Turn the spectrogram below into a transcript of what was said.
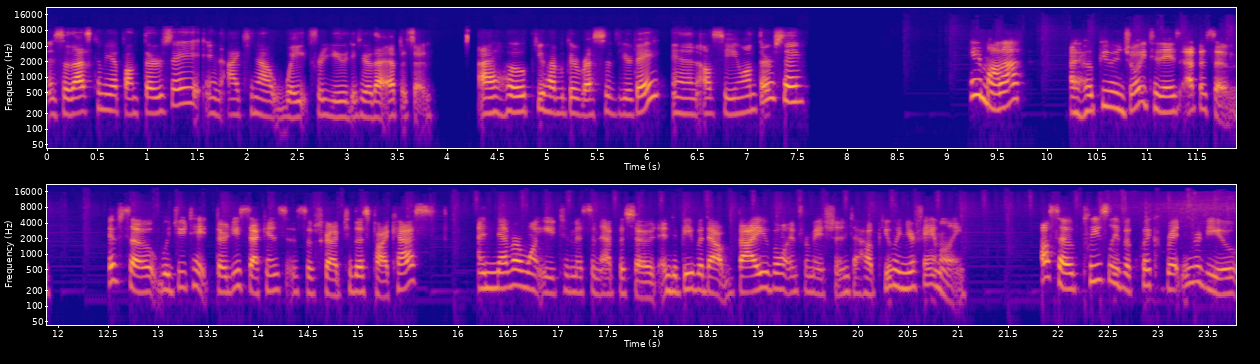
And so that's coming up on Thursday and I cannot wait for you to hear that episode. I hope you have a good rest of your day, and I'll see you on Thursday. Hey, Mama. I hope you enjoyed today's episode. If so, would you take 30 seconds and subscribe to this podcast? I never want you to miss an episode and to be without valuable information to help you and your family. Also, please leave a quick written review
